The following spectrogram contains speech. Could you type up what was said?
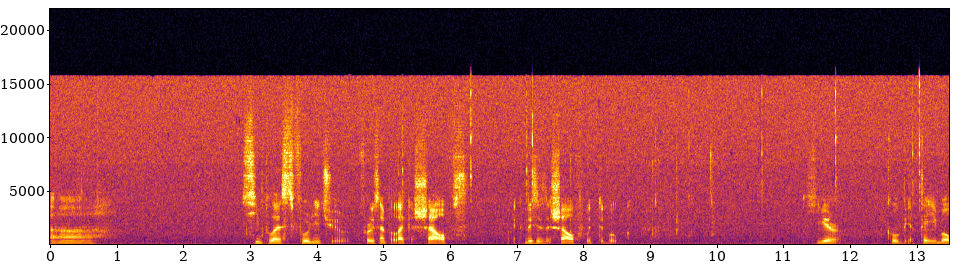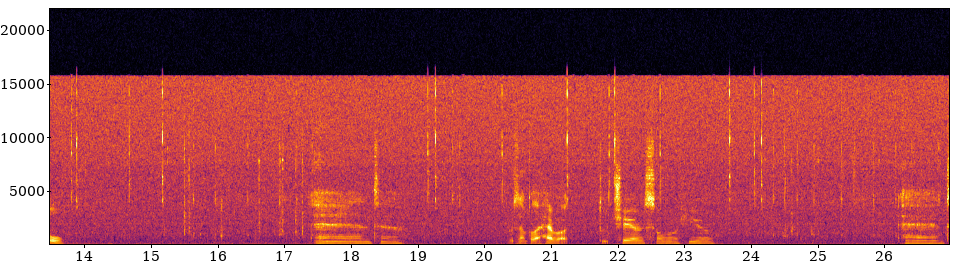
uh, simplest furniture. For example like a shelves. Like this is a shelf with the book. Here could be a table. And uh, for example I have a two chairs over here. And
